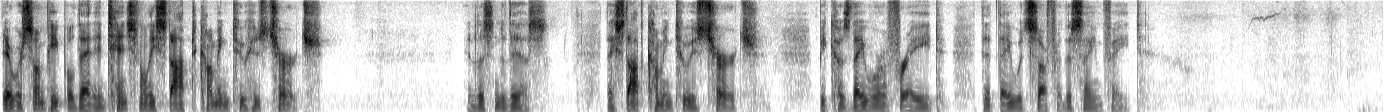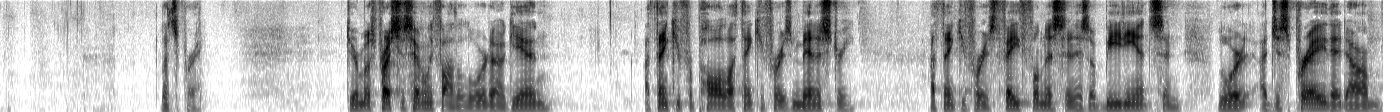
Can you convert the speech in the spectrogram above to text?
there were some people that intentionally stopped coming to his church. And listen to this. They stopped coming to his church because they were afraid that they would suffer the same fate. Let's pray. Dear most precious Heavenly Father, Lord, again, I thank you for Paul. I thank you for his ministry. I thank you for his faithfulness and his obedience. And Lord, I just pray that um,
